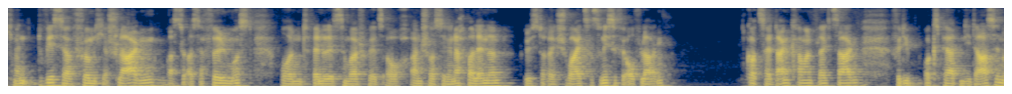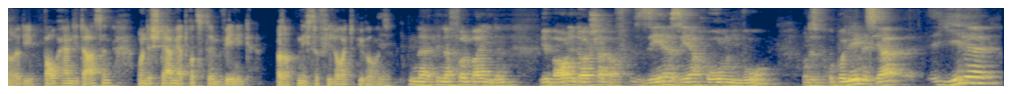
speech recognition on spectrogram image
Ich meine, du wirst ja förmlich erschlagen, was du alles erfüllen musst. Und wenn du das zum Beispiel jetzt auch anschaust in den Nachbarländern, Österreich, Schweiz, hast du nicht so viele Auflagen. Gott sei Dank kann man vielleicht sagen, für die Experten, die da sind oder die Bauherren, die da sind. Und es sterben ja trotzdem wenig, also nicht so viele Leute wie bei uns. Ich bin da, bin da voll bei Ihnen. Wir bauen in Deutschland auf sehr, sehr hohem Niveau. Und das Problem ist ja, jede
